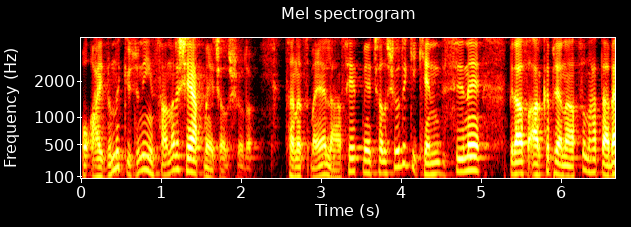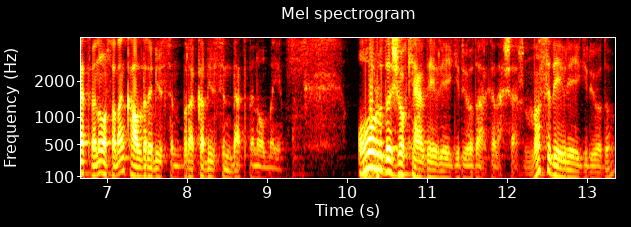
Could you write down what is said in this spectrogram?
o aydınlık yüzünü insanlara şey yapmaya çalışıyordu. Tanıtmaya, lanse etmeye çalışıyordu ki kendisine biraz arka plana atsın hatta Batman'i ortadan kaldırabilsin, bırakabilsin Batman olmayı. Orada Joker devreye giriyordu arkadaşlar. Nasıl devreye giriyordu?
